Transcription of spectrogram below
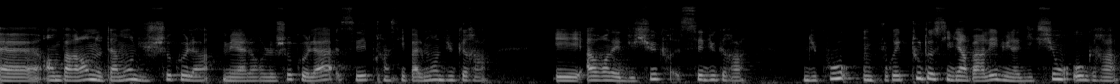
euh, en parlant notamment du chocolat. Mais alors le chocolat, c'est principalement du gras. Et avant d'être du sucre, c'est du gras. Du coup, on pourrait tout aussi bien parler d'une addiction au gras.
